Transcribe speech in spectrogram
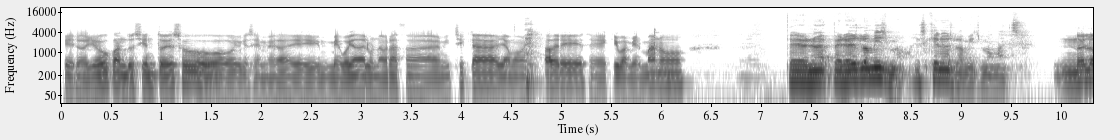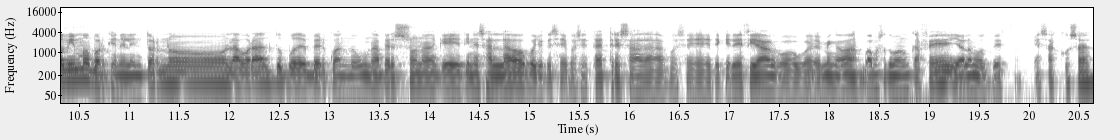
Pero yo cuando siento eso, yo qué sé, me, me, voy a dar un abrazo a mi chica, llamo a mis padres, escribo a mi hermano. Pero, pero es lo mismo, es que no es lo mismo, macho. No es lo mismo porque en el entorno laboral tú puedes ver cuando una persona que tienes al lado, pues yo qué sé, pues está estresada, pues eh, te quiere decir algo, pues venga, va, vamos a tomar un café y hablamos de esto. Esas cosas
